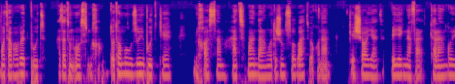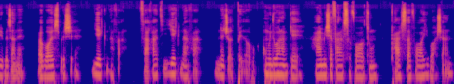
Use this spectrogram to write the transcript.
متفاوت بود. ازتون عذر می‌خوام. دوتا موضوعی بود که می‌خواستم حتما در موردشون صحبت بکنم که شاید به یک نفر تلنگری بزنه و باعث بشه یک نفر فقط یک نفر نجات پیدا بکنه. امیدوارم که همیشه فلسفه هاتون فلسفه هایی باشن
